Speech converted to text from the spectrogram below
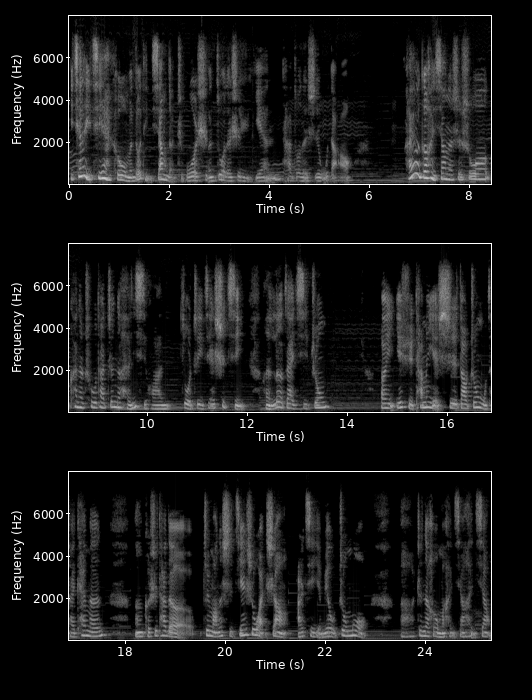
一切的一切和我们都挺像的，只不过是做的是语言，他做的是舞蹈。还有一个很像的是说，看得出他真的很喜欢做这件事情，很乐在其中。嗯，也许他们也是到中午才开门，嗯，可是他的最忙的时间是晚上，而且也没有周末，啊，真的和我们很像很像。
